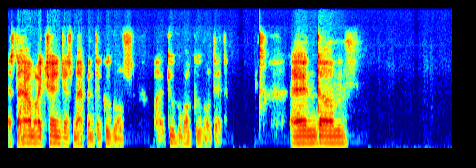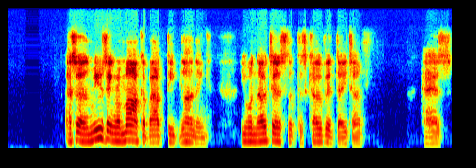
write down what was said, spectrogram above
as to how my changes map into Google's, uh, Google, what Google did. And um, As an amusing remark about deep learning, you will notice that this COVID data has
